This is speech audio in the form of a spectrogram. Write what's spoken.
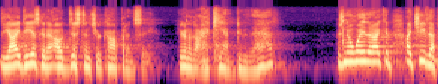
the idea is going to outdistance your competency. You're going to go, I can't do that. There's no way that I could achieve that.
